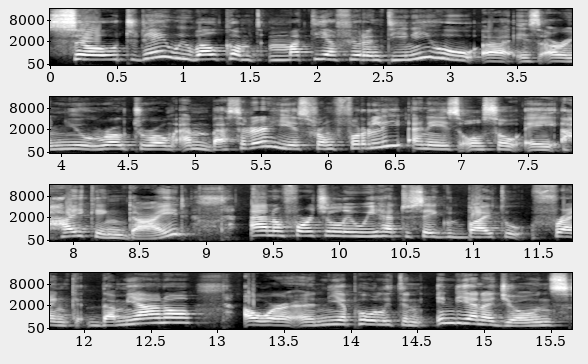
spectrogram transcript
So today we welcomed Mattia Fiorentini, who uh, is our new Road to Rome ambassador. He is from Forli and he is also a hiking guide. And unfortunately, we had to say goodbye to Frank Damiano, our uh, Neapolitan Indiana Jones,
